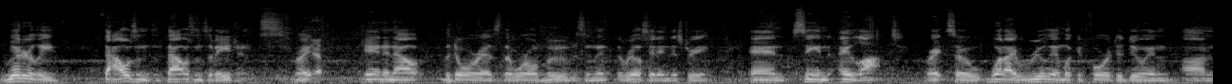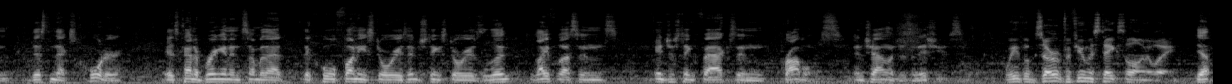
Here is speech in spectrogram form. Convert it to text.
literally thousands and thousands of agents, right? Yep. In and out the door as the world moves in the, the real estate industry and seeing a lot, right? So what I really am looking forward to doing on this next quarter is kind of bringing in some of that the cool funny stories interesting stories li- life lessons interesting facts and problems and challenges and issues We've observed a few mistakes along the way. yep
